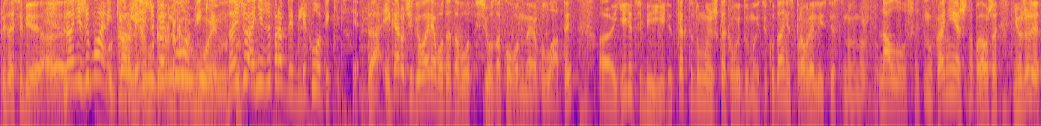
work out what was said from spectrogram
представь себе... э, Но они же маленькие были, они же были клопики. Но они же, они же, правда, были клопики все. Да, и, короче говоря, вот это вот все закованное в латы, э, едет себе и едет. Как ты думаешь, как вы думаете, куда они справляли естественную нужду? На лошадь. Ну, конечно, потому что неужели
